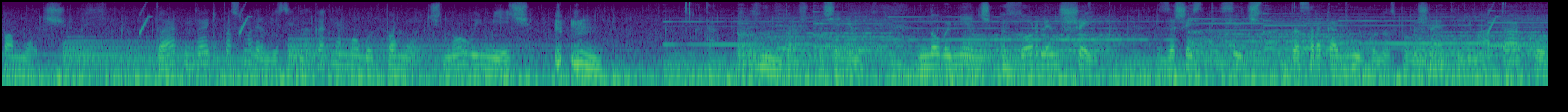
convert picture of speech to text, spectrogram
помочь? Так, ну давайте посмотрим, действительно, как нам могут помочь. Новый меч. так, прошу прощения. Новый меч Зорлин Шейп. За 6000 до 42 у нас повышает, видимо, атаку.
